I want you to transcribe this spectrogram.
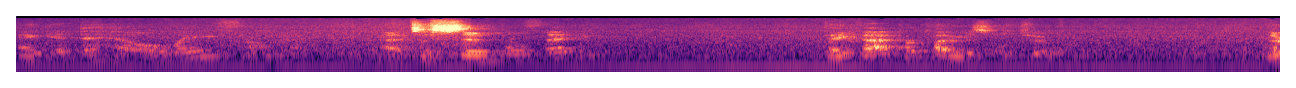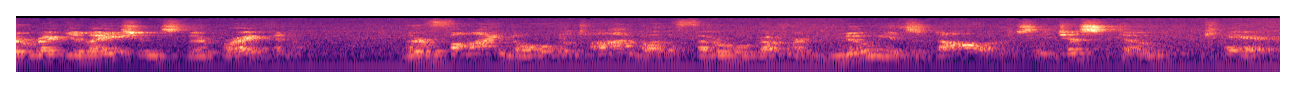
and get the hell away from it. That's a simple thing. Take that proposal to them. Their regulations, they're breaking them. They're fined all the time by the federal government, millions of dollars. They just don't care.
